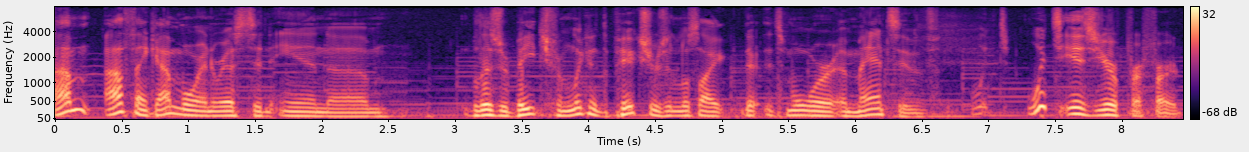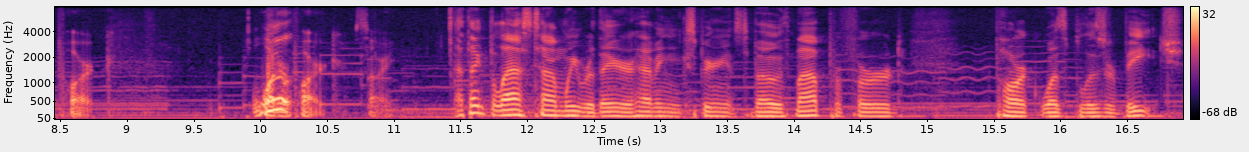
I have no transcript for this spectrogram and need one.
I'm I think I'm more interested in um, Blizzard Beach. From looking at the pictures, it looks like there- it's more immersive. Which which is your preferred park? Water Well- park. Sorry. I think the last time we were there, having experienced both, my preferred park was Blizzard Beach.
